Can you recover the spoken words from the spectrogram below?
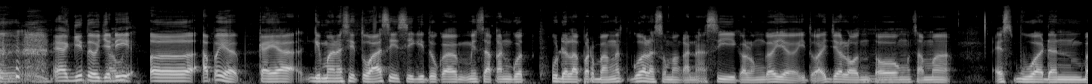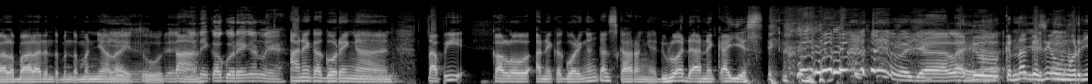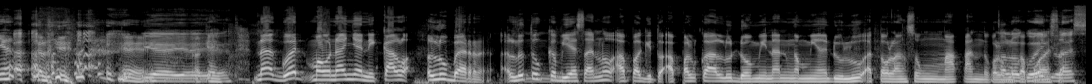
ya gitu jadi eh, apa ya kayak gimana situasi sih gitu kayak misalkan gue udah lapar banget gue langsung makan nasi kalau enggak ya itu aja lontong sama es buah dan bala-bala dan teman-temannya lah Iya, itu nah Aneka gorengan lah ya aneka gorengan tapi kalau aneka gorengan kan sekarang ya dulu ada aneka yes Majalah ya. aduh kena gak sih umurnya Iya iya Oke. iya. Nah, gue mau nanya nih, kalau lu bar, lu tuh kebiasaan lu apa gitu? Apa lu kalau dominan ngemia dulu atau langsung makan tuh kalau Kalau buka gue puasa? jelas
